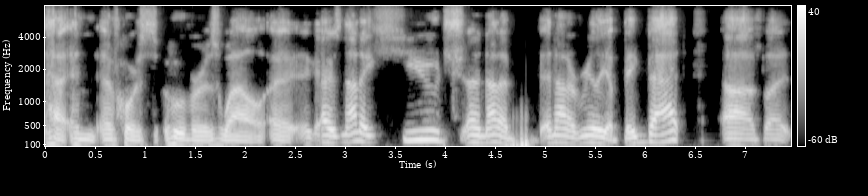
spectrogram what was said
and of course Hoover as well. Uh, it was not a huge, uh, not a not a really a big bat, uh, but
